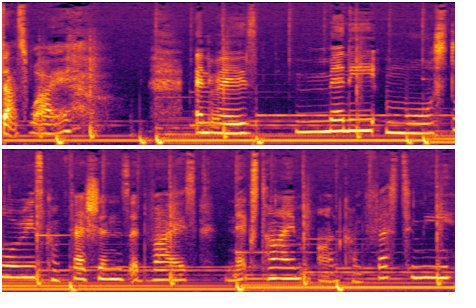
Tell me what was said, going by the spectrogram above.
That's why. Anyways, many more stories, confessions, advice next time on Confess to Me.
